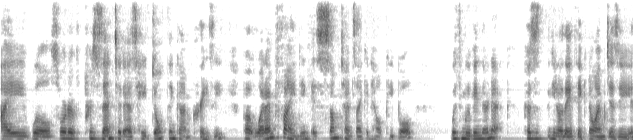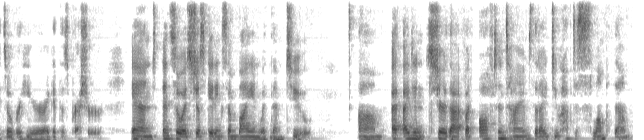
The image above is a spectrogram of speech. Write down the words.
I will sort of present it as, hey, don't think I'm crazy. But what I'm finding is sometimes I can help people with moving their neck because you know they think no i'm dizzy it's over here i get this pressure and and so it's just getting some buy-in with them too um, I, I didn't share that but oftentimes that i do have to slump them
